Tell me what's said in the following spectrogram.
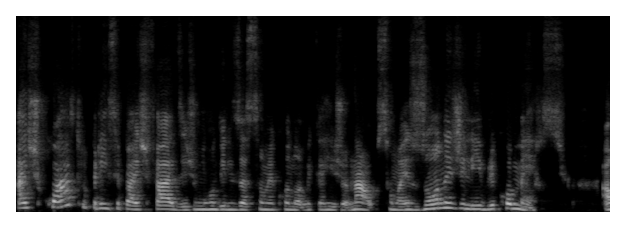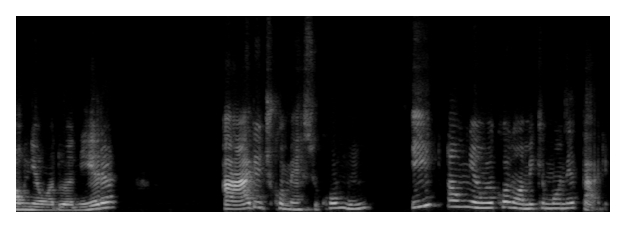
As quatro principais fases de uma organização econômica regional são as zonas de livre comércio, a União Aduaneira, a área de comércio comum, e a União Econômica e Monetária.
